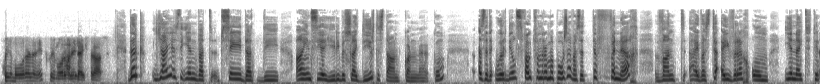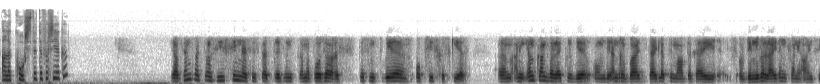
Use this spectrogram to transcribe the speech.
Goeiemôre Lenet, goeiemôre al die luisteraars. Dirk, jy is die een wat sê dat die ANC hierdie besluit duur te staan kan uh, kom is dit 'n oordeelsfout van Ramaphosa? Was dit te vinnig want hy was te ywerig om eenheid ten alle koste te verseker? Ja, ek dink wat ons hier sien is is dat president Ramaphosa is tussen twee opsies geskeur. Ehm um, aan die een kant wil hy probeer om die indruk baie duidelik te maak dat hy of die nuwe leiding van die ANC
